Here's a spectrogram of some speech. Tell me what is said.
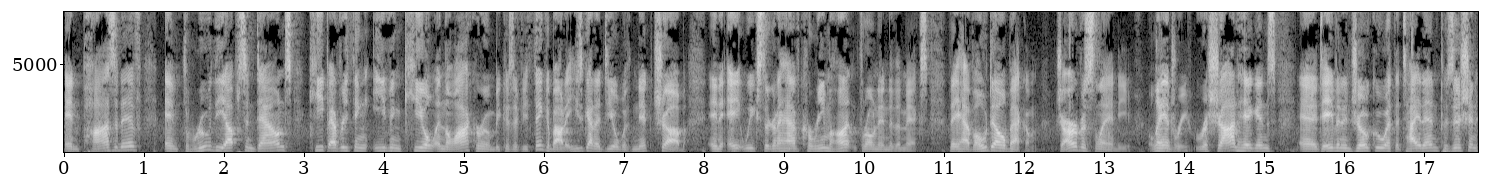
and positive and through the ups and downs keep everything even keel in the locker room. Because if you think about it he's got to deal with Nick Chubb. In 8 weeks they're going to have Kareem Hunt thrown into the mix. They have Odell Beckham Jarvis Landry, Landry, Rashard Higgins, uh, David Njoku at the tight end position.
